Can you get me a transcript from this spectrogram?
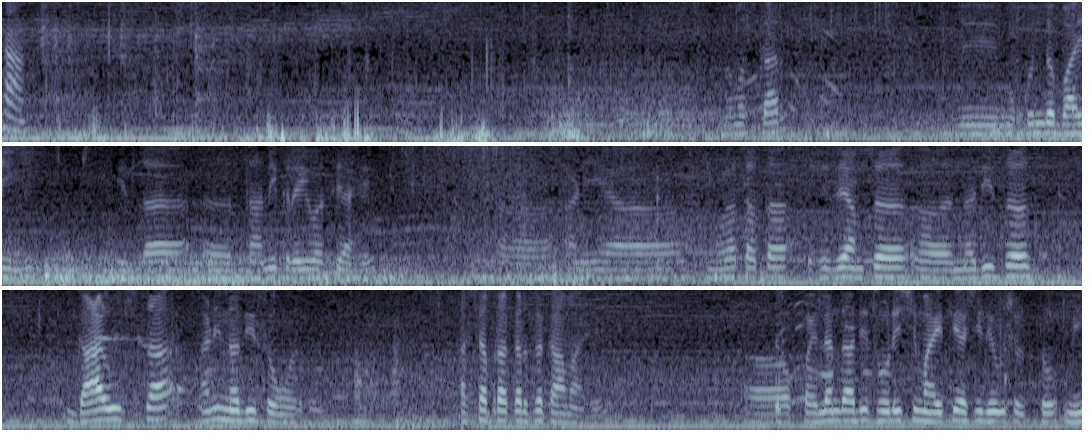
हां नमस्कार. मी मुकुंद बाईंग इथला स्थानिक रहिवासी आहे. आणि मुळात आता हे जे आमचं नदीचं गाळ उपसा आणि नदी संवर्धन अशा प्रकारचं काम आहे. पहिल्यांदा आधी थोडीशी माहिती अशी देऊ शकतो मी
